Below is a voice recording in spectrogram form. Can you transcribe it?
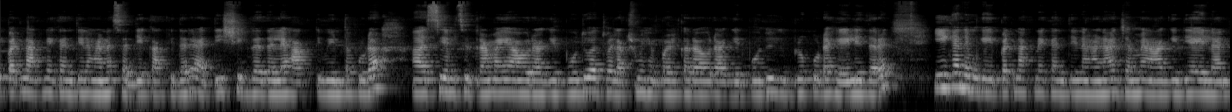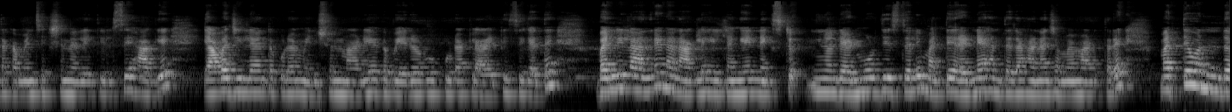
ಇಪ್ಪತ್ನಾಲ್ಕನೇ ಕಂತಿನ ಹಣ ಸದ್ಯಕ್ಕೆ ಹಾಕಿದ್ದಾರೆ. ಅತಿ ಶೀಘ್ರದಲ್ಲೇ ಹಾಕ್ತೀವಿ ಅಂತ ಕೂಡ ಸಿ ಎಂ ಸಿದ್ದರಾಮಯ್ಯ ಅವರಾಗಿರ್ಬೋದು ಅಥವಾ ಲಕ್ಷ್ಮೀ ಹೆಬ್ಬಾಳ್ಕರ್ ಅವರಾಗಿರ್ಬೋದು ಇಬ್ಬರು ಕೂಡ ಹೇಳಿದ್ದಾರೆ. ಈಗ ನಿಮಗೆ ಇಪ್ಪತ್ನಾಲ್ಕನೇ ಕಂತಿನ ಹಣ ಜಮೆ ಆಗಿದೆಯಾ ಇಲ್ಲ ಅಂತ ಕಮೆಂಟ್ ಸೆಕ್ಷನಲ್ಲಿ ತಿಳಿಸಿ. ಹಾಗೆ ಯಾವ ಜಿಲ್ಲೆ ಅಂತ ಕೂಡ ಮೆನ್ಷನ್ ಮಾಡಿ, ಆಗ ಬೇರೆಯವ್ರಿಗೂ ಕೂಡ ಕ್ಲಾರಿಟಿ ಸಿಗುತ್ತೆ. ಬಂದಿಲ್ಲ ಅಂದರೆ ನಾನು ಆಗಲೇ ಹೇಳ್ದಂಗೆ ನೆಕ್ಸ್ಟ್ ಇನ್ನೊಂದು ಎರಡು ಮೂರು ದಿವಸದಲ್ಲಿ ಮತ್ತೆ ಎರಡನೇ ಹಂತದ ಹಣ ಜಮೆ ಮಾಡ್ತಾರೆ. ಮತ್ತೆ ಒಂದು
